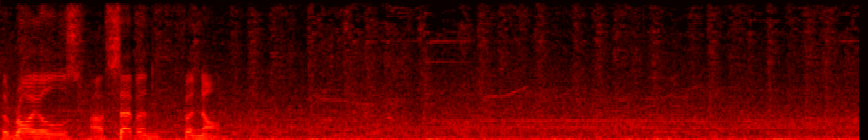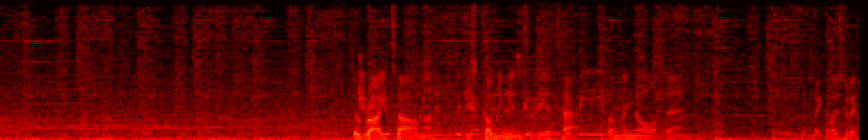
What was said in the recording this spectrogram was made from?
The Royals are seven for none. The right armour is coming into the attack from the north end. Couldn't make the most of it.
